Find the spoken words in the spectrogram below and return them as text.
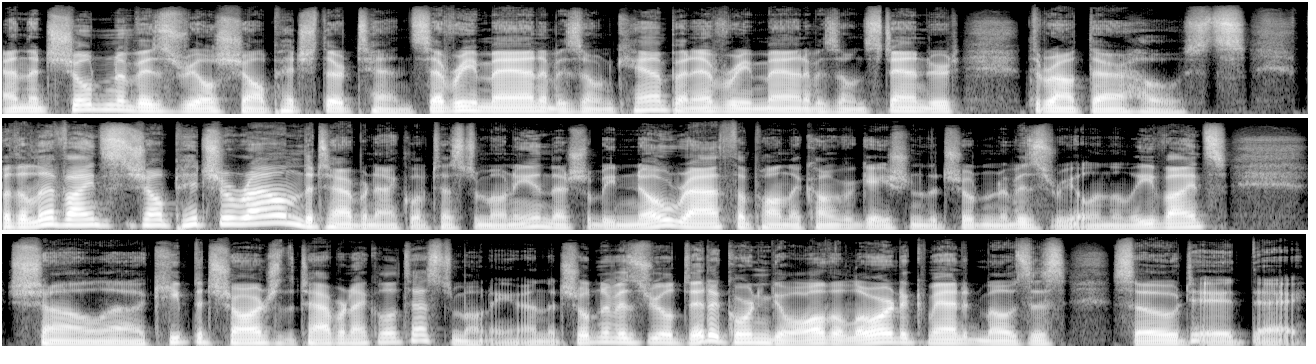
And the children of Israel shall pitch their tents, every man of his own camp, and every man of his own standard, throughout their hosts. But the Levites shall pitch around the tabernacle of testimony, and there shall be no wrath upon the congregation of the children of Israel. And the Levites shall uh, keep the charge of the tabernacle of testimony. And the children of Israel did according to all the Lord had commanded Moses, so did they.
